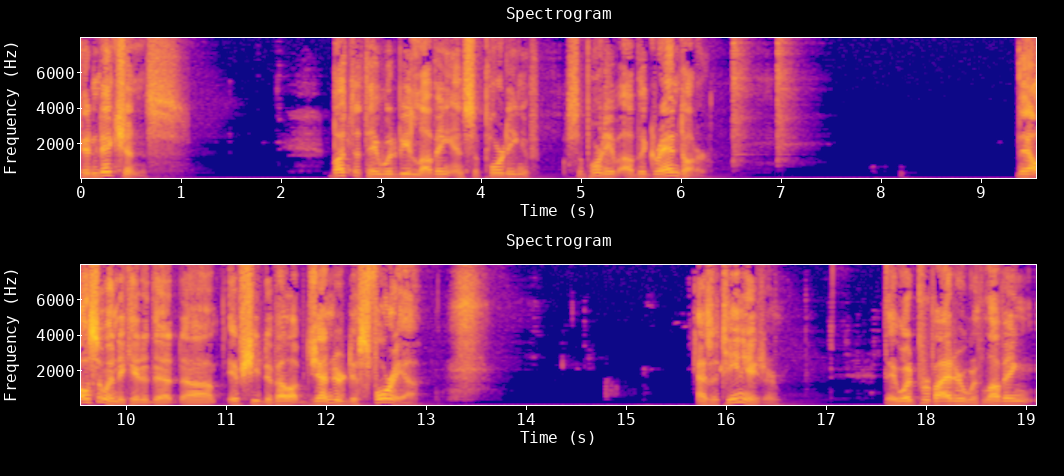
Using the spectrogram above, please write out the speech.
convictions, but that they would be loving and supporting, supportive of the granddaughter. They also indicated that uh, if she developed gender dysphoria as a teenager, they would provide her with loving,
